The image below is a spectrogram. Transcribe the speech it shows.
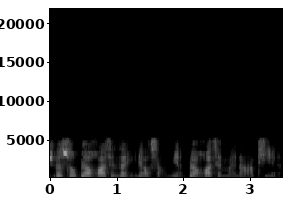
觉得说不要花钱在饮料上面，不要花钱买拿铁，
